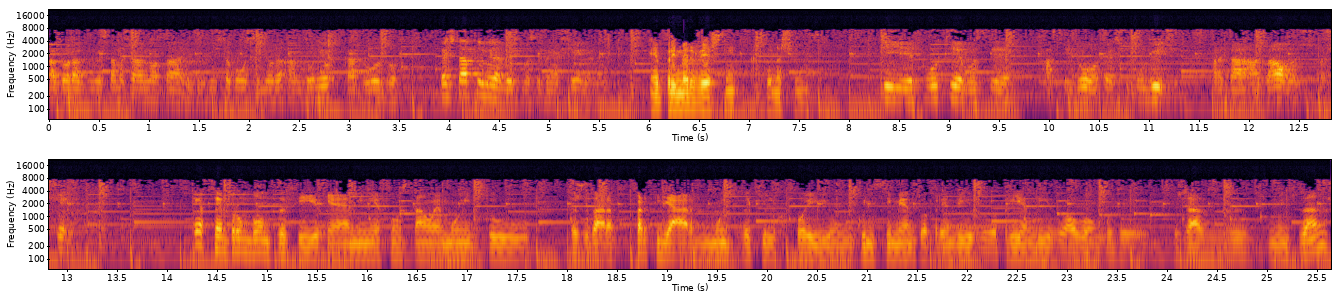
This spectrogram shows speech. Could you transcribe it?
Agora começamos a nossa entrevista com o Sr. Antônio Cardoso. Esta é a primeira vez que você vem à China, né? É a primeira vez, sim, que estou na China. E por que você aceitou este convite para dar as aulas na China? É sempre um bom desafio. A minha função é muito ajudar a partilhar muito daquilo que foi um conhecimento aprendido, apreendido ao longo de já de muitos anos.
